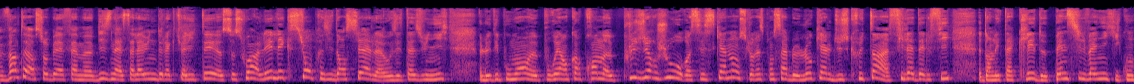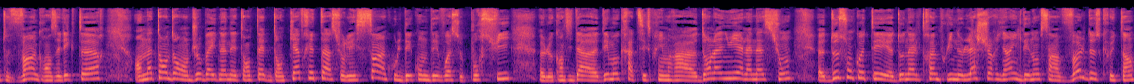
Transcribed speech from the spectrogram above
20h sur BFM Business. À la une de l'actualité euh, ce soir, l'élection présidentielle aux États-Unis. Le dépouillement euh, pourrait encore prendre plusieurs jours. C'est ce qu'annonce le responsable local du scrutin à Philadelphie, dans l'état clé de Pennsylvanie, qui compte 20 grands électeurs. En attendant, Joe Biden est en tête dans quatre États sur les cinq où le décompte des voix se poursuit. Euh, le candidat démocrate s'exprimera dans la nuit à la nation. De son côté, Donald Trump, lui, ne lâche rien. Il dénonce un vol de scrutin.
